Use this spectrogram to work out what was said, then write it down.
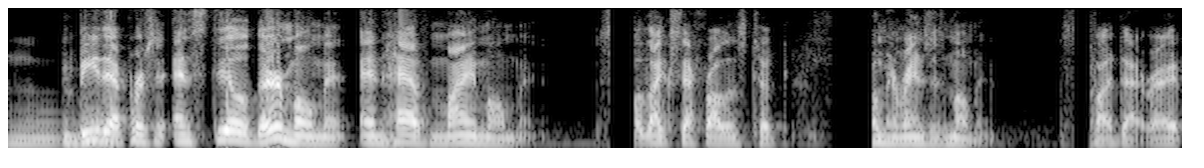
mm-hmm. be that person and steal their moment and have my moment. So like Seth Rollins took Roman Reigns' moment, stuff like that, right?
